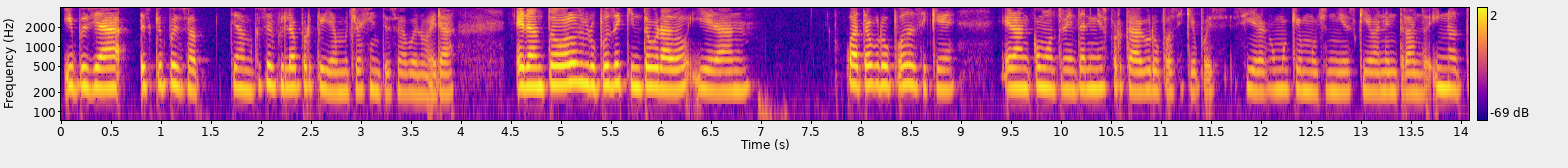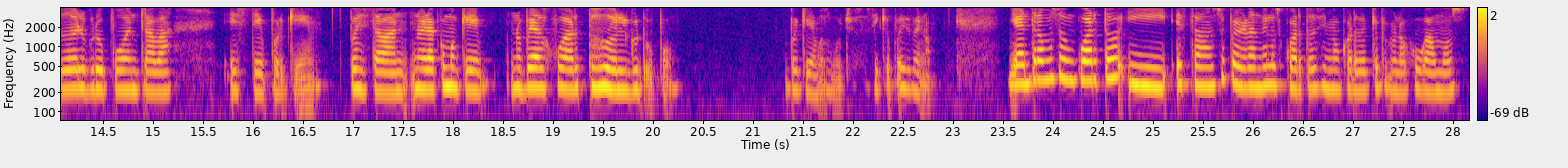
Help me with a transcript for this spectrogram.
y pues ya, es que pues, o sea, teníamos que hacer fila porque había mucha gente, o sea, bueno, era, eran todos los grupos de quinto grado y eran cuatro grupos, así que eran como 30 niños por cada grupo, así que pues sí era como que muchos niños que iban entrando y no todo el grupo entraba este porque pues estaban, no era como que no podías jugar todo el grupo porque éramos muchos, así que pues bueno. Ya entramos a un cuarto y estaban súper grandes los cuartos y me acuerdo que primero jugamos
